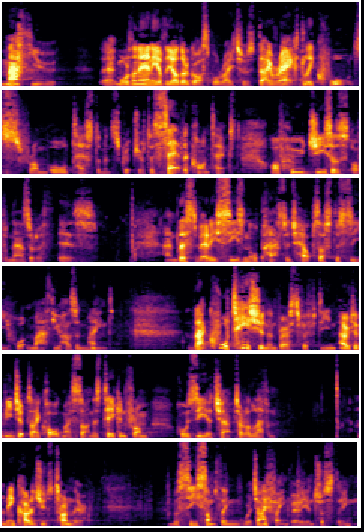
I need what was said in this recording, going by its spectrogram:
Matthew, uh, more than any of the other gospel writers, directly quotes from Old Testament scripture to set the context of who Jesus of Nazareth is. And this very seasonal passage helps us to see what Matthew has in mind. That quotation in verse 15, out of Egypt I called my son, is taken from Hosea chapter 11. Let me encourage you to turn there. We'll see something which I find very interesting.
